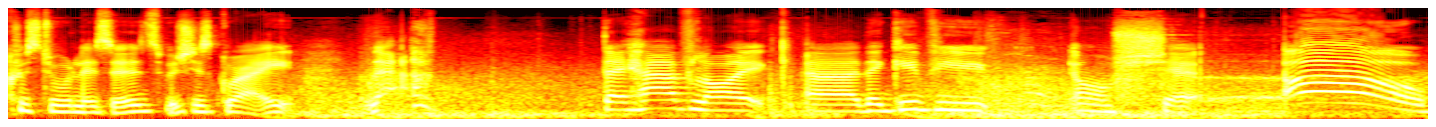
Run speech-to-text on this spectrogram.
crystal lizards, which is great. They have like uh, they give you. Oh shit! Oh!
